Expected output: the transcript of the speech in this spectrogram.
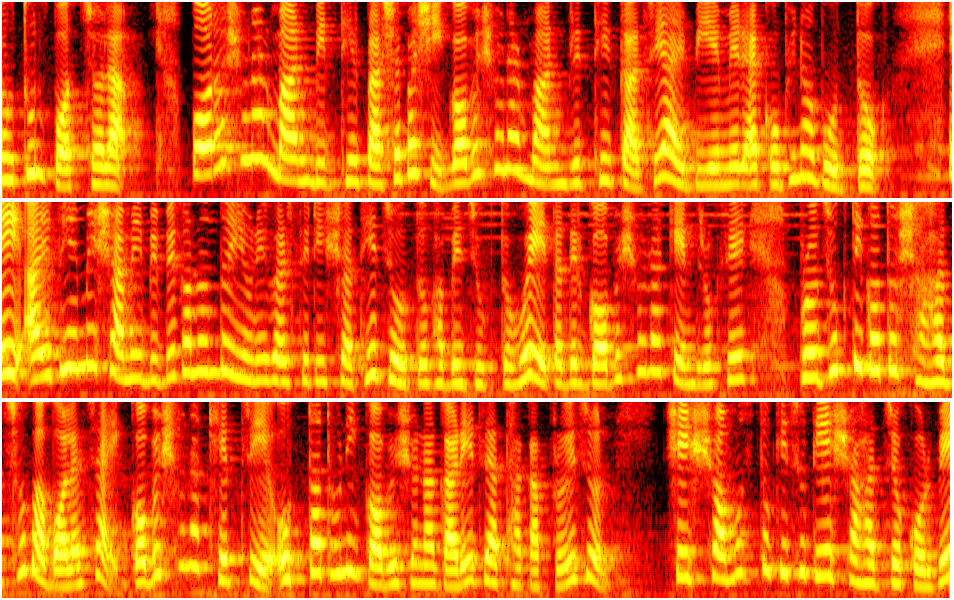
নতুন পথ চলা। পড়াশোনার মান বৃদ্ধির পাশাপাশি গবেষণার মান বৃদ্ধির কাজে আইবিএম এর এক অভিনব উদ্যোগ। এই আইবিএম এ স্বামী বিবেকানন্দ ইউনিভার্সিটির সাথে যৌথভাবে যুক্ত হয়ে তাদের গবেষণা কেন্দ্রকে প্রযুক্তিগত সাহায্য বা বলা যায় গবেষণা ক্ষেত্রে অত্যাধুনিক গবেষণাগারে যা থাকা প্রয়োজন সেই সমস্ত কিছু দিয়ে সাহায্য করবে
